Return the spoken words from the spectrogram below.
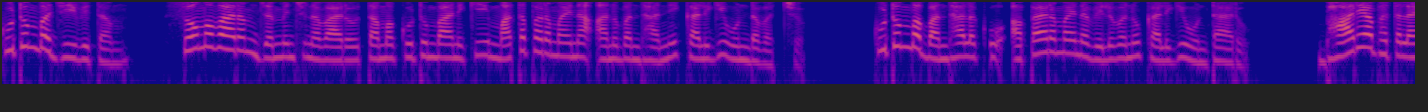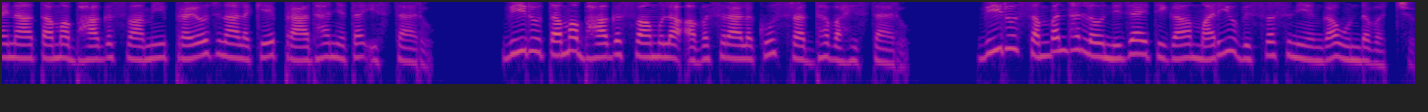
కుటుంబ జీవితం సోమవారం జన్మించినవారు తమ కుటుంబానికి మతపరమైన అనుబంధాన్ని కలిగి ఉండవచ్చు. కుటుంబ బంధాలకు అపారమైన విలువను కలిగి ఉంటారు. భార్యాభతలైన తమ భాగస్వామి ప్రయోజనాలకే ప్రాధాన్యత ఇస్తారు. వీరు తమ భాగస్వాముల అవసరాలకు శ్రద్ధ వహిస్తారు. వీరు సంబంధంలో నిజాయితీగా మరియు విశ్వసనీయంగా ఉండవచ్చు.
